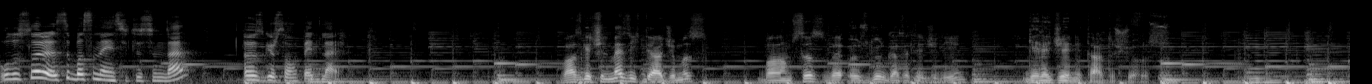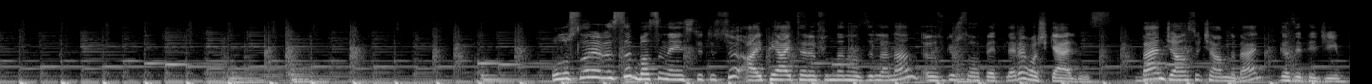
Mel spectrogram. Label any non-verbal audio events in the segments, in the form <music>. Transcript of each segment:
Uluslararası Basın Enstitüsü'nden Özgür Sohbetler. Vazgeçilmez ihtiyacımız bağımsız ve özgür gazeteciliğin geleceğini tartışıyoruz. Uluslararası Basın Enstitüsü IPI tarafından hazırlanan Özgür Sohbetlere hoş geldiniz. Ben Cansu Çamlıbel, gazeteciyim.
